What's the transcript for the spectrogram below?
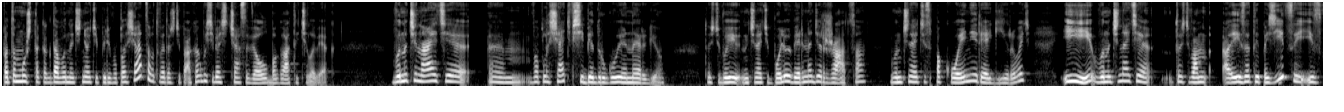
Потому что когда вы начнете перевоплощаться вот в это же, типа, а как бы себя сейчас вел богатый человек? Вы начинаете эм, воплощать в себе другую энергию. То есть вы начинаете более уверенно держаться, вы начинаете спокойнее реагировать, и вы начинаете, то есть вам а, из этой позиции, из,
